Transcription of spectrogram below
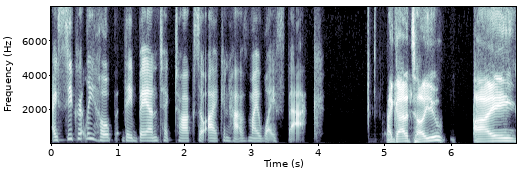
I secretly hope they ban TikTok so I can have my wife back. I got to tell you, I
